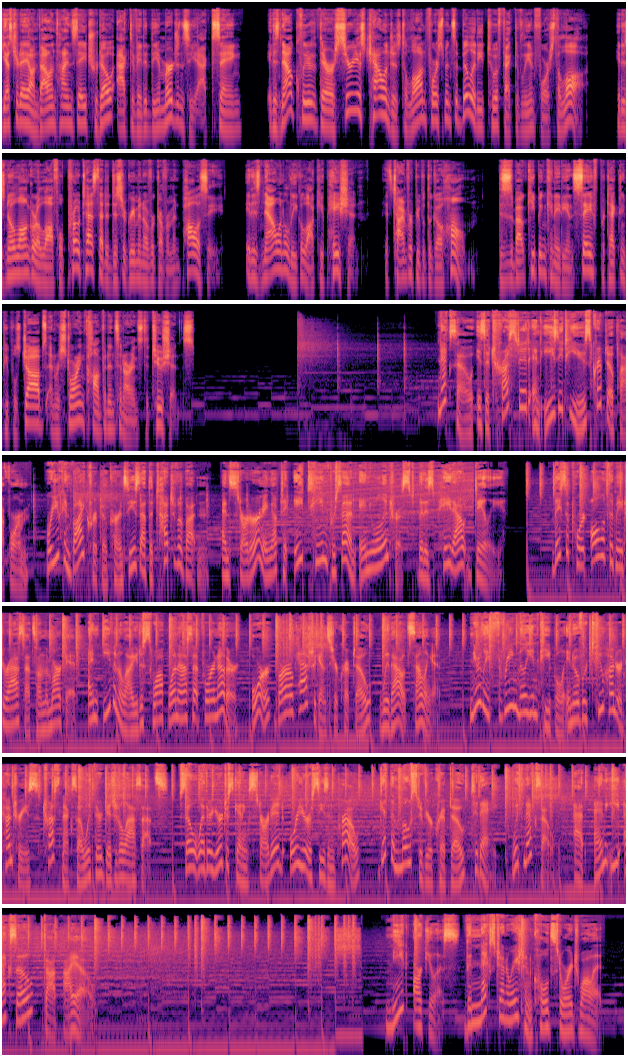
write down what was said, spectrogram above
Yesterday, on Valentine's Day, Trudeau activated the Emergency Act, saying, it is now clear that there are serious challenges to law enforcement's ability to effectively enforce the law. It is no longer a lawful protest at a disagreement over government policy. It is now an illegal occupation. It's time for people to go home. This is about keeping Canadians safe, protecting people's jobs, and restoring confidence in our institutions. Nexo is a trusted and easy to use crypto platform where you can buy cryptocurrencies at the touch of a button and start earning up to 18% annual interest that is paid out daily. They support all of the major assets on the market and even allow you to swap one asset for another or borrow cash against your crypto without selling it. Nearly 3 million people in over 200 countries trust Nexo with their digital assets. So whether you're just getting started or you're a seasoned pro, get the most of your crypto today with Nexo at nexo.io. Meet Arculus, the next generation cold storage wallet.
